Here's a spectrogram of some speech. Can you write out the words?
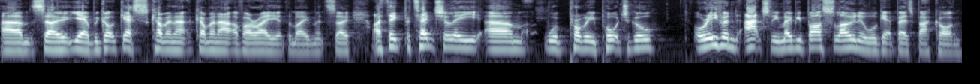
Um, so yeah, we got guests coming out coming out of RA at the moment. So I think potentially um, we'll probably Portugal or even actually maybe Barcelona will get Bez back on.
